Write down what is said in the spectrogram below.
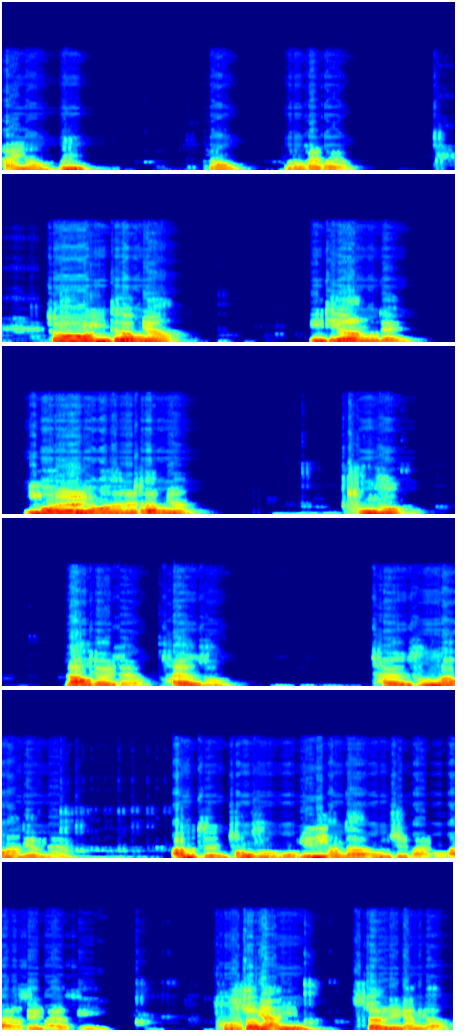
i num은 0으로 할 거예요. 저 int가 뭐냐? 인티저라는 건데 이거를 영어 사전을 찾아보면 정수 라고 되어 있어요. 자연수. 자연수라고는 안 되어 있나요? 아무튼 정수 뭐 1, 2, 3, 4, 5, 6, 7, 8, 뭐 마이너스 1, 마이너스 2 소수점이 아닌 숫자를 얘기합니다.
